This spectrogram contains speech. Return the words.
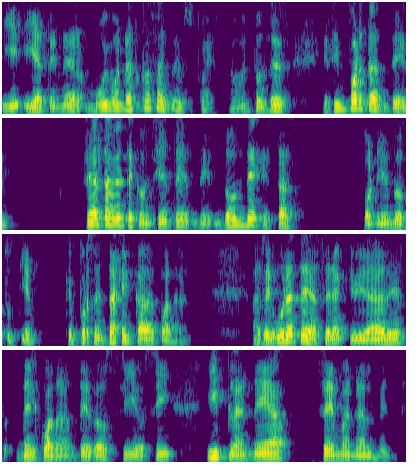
y, a tener muy buenas cosas después, ¿no? Entonces, es importante ser altamente consciente de dónde estás poniendo tu tiempo, qué porcentaje en cada cuadrante. Asegúrate de hacer actividades del cuadrante 2 sí o sí y planea semanalmente.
